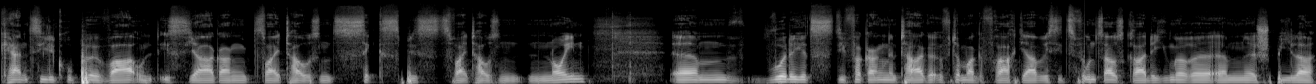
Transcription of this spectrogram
Kernzielgruppe war und ist Jahrgang 2006 bis 2009. Ähm, wurde jetzt die vergangenen Tage öfter mal gefragt, ja, wie sieht es für uns aus, gerade jüngere ähm, Spieler,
